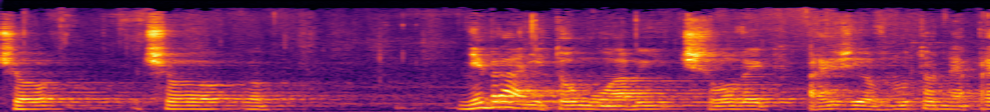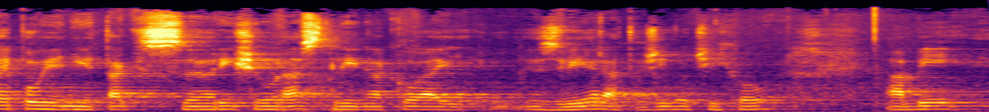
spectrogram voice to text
Čo, čo nebráni tomu, aby človek prežil vnútorné prepojenie tak s ríšou rastlín, ako aj zvierat, živočichov, aby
